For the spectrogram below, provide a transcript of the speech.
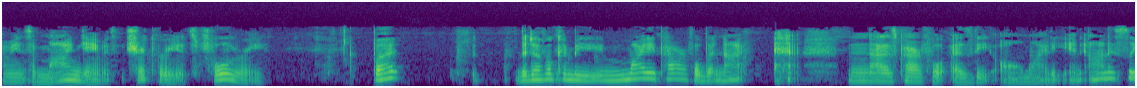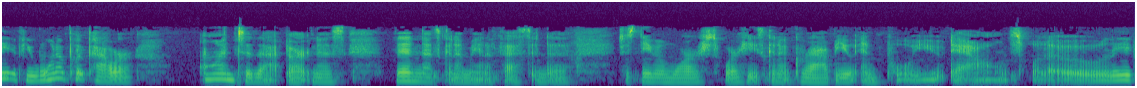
I mean, it's a mind game, it's a trickery, it's foolery. But the devil can be mighty powerful, but not not as powerful as the Almighty. And honestly, if you want to put power onto that darkness, then that's going to manifest into just even worse, where he's to grab you and pull you down slowly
